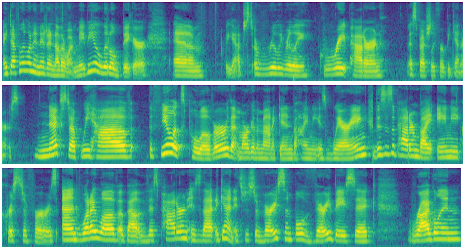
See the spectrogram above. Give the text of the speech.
I definitely want to knit another one, maybe a little bigger. Um, but yeah, just a really, really great pattern, especially for beginners. Next up, we have the Felix pullover that Margot the mannequin behind me is wearing. This is a pattern by Amy Christoffers. And what I love about this pattern is that, again, it's just a very simple, very basic raglan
